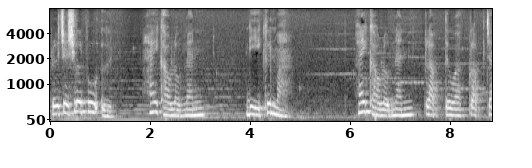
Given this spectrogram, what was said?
หรือจะช่วยผู้อื่น ให้เขาเหล่านั้น ดีขึ้นมา ให้เขาเหล่านั้นกลับตัวกลับใจ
